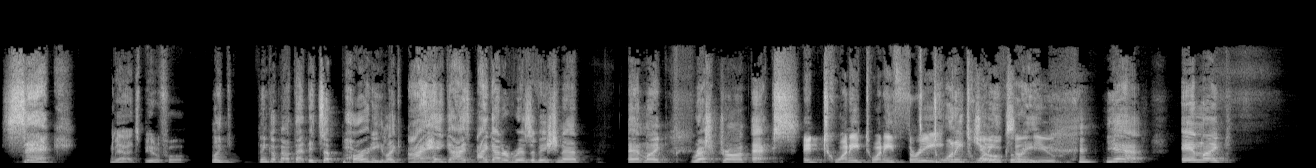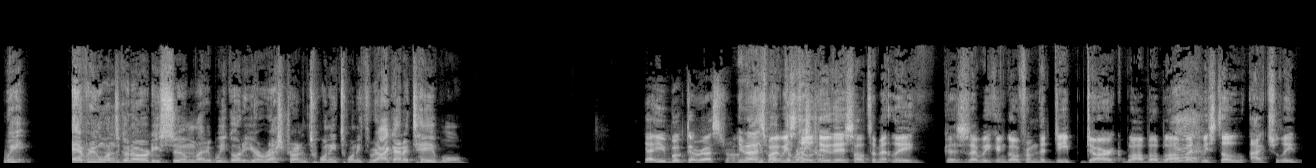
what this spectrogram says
sick Yeah, it's beautiful. like think about that it's a party like i hey guys i got a reservation at and like restaurant x In 2023. 2023 Jokes on you. Yeah. And like we everyone's gonna already assume like we go to your restaurant in 2023. I got a table. Yeah, you booked a restaurant. You know, that's You why we the still do this ultimately, because like, we can go from the deep, dark, blah, blah, blah, Yeah. but we still actually,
